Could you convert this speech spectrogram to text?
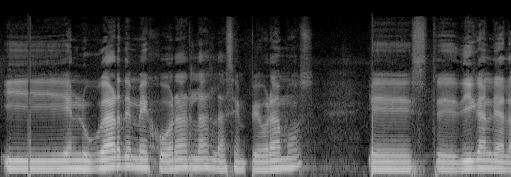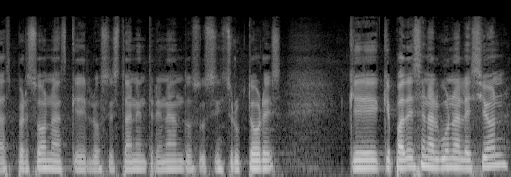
y en lugar de mejorarlas, las empeoramos. Este, díganle a las personas que los están entrenando, sus instructores, que, padecen alguna lesión,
